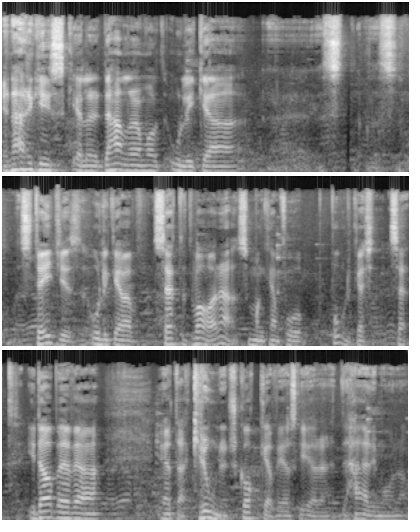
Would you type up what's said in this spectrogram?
energisk, eller det handlar om att olika eh, stages, olika sätt att vara som man kan få på olika sätt. Idag behöver jag äta kronärtskocka för jag ska göra det här imorgon.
